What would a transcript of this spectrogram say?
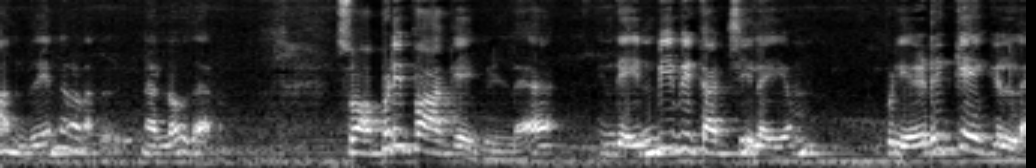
வந்து என்ன நடந்தது? நல்ல உதாரணம். ஸோ அப்படி பார்க்கல இந்த என்பிபி கட்சியிலையும் இப்படி எடுக்கல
